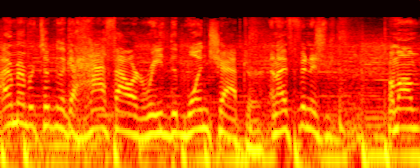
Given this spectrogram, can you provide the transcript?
I remember it took me like a half hour to read the one chapter, and I finished. My mom,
